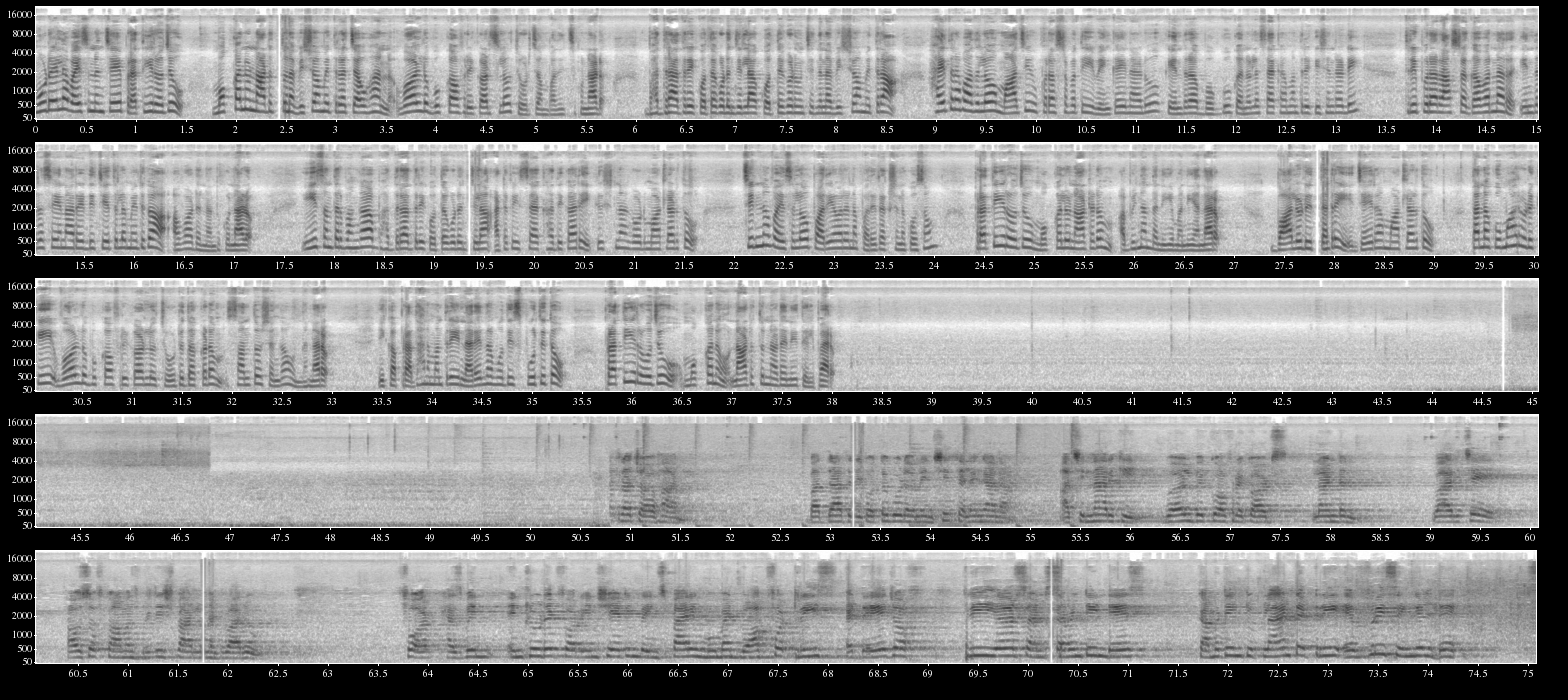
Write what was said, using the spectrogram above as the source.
మూడేళ్ళ వయసు నుంచే ప్రతిరోజు మొక్కను నాటుతున్న Vishwamitra Chauhan world book of రికార్డ్స్లో చోటు సంపాదించుకున్నాడు. భద్రాద్రి కొత్తగూడెం జిల్లా కొత్తగూడెం చెందిన విశ్వామిత్ర హైదరాబాద్లో మాజీ ఉపరాష్ట్రపతి వెంకయ్యనాయుడు కేంద్ర బొగ్గు గనుల శాఖ మంత్రి కిషన్ రెడ్డి త్రిపుర రాష్ట్ర గవర్నర్ ఇంద్రసేనారెడ్డి చేతుల మీదుగా అవార్డును అందుకున్నాడు. ఈ సందర్భంగా భద్రాద్రి కొత్తగూడెం జిల్లా అటవీ శాఖ అధికారి కృష్ణగౌడ్ మాట్లాడుతూ చిన్న వయసులో పర్యావరణ పరిరక్షణ కోసం ప్రతిరోజు మొక్కలు నాటడం అభినందనీయమని అన్నారు. బాలుడి తండ్రి జయరాం మాట్లాడుతూ తన కుమారుడికి వరల్డ్ బుక్ ఆఫ్ రికార్డులో చోటు దక్కడం సంతోషంగా ఉందన్నారు. ఇక ప్రధానమంత్రి నరేంద్ర మోదీ స్ఫూర్తితో ప్రతిరోజు మొక్కను నాటుతున్నాడని తెలిపారు. చౌహాన్ భద్రాద్రి కొత్తగూడెం నుంచి తెలంగాణ ఆ చిన్నారికి world book of records London వారిచే house of commons British parliament వారు for has been included for initiating the inspiring movement walk for trees at the age of 3 years and 17 days committing to plant a tree every single day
